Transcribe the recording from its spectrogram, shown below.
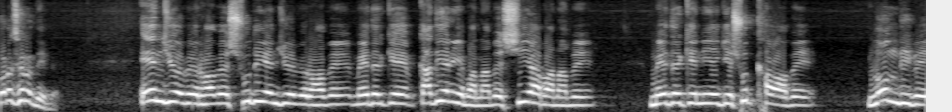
করে ছেড়ে দিবে। এনজিও বের হবে, সুদি এনজিও বের হবে, মেয়েদেরকে কাদিয়া নিয়ে বানাবে, শিয়া বানাবে, মেয়েদেরকে নিয়ে গিয়ে সুদ খাওয়াবে, লোন দিবে,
